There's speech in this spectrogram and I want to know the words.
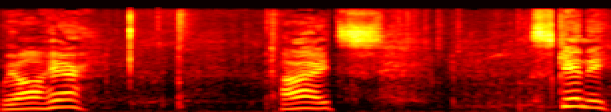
We all here? All right, skinny.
